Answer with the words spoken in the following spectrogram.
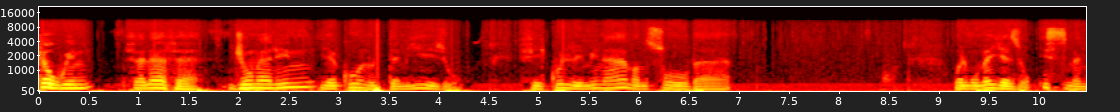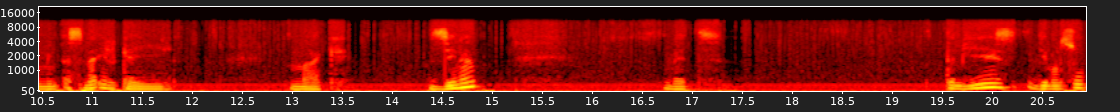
كون ثلاث جمل يكون التمييز في كل منها منصوبا والمميز اسما من أسماء الكيل. maak zinnen met تمييز die منصوب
